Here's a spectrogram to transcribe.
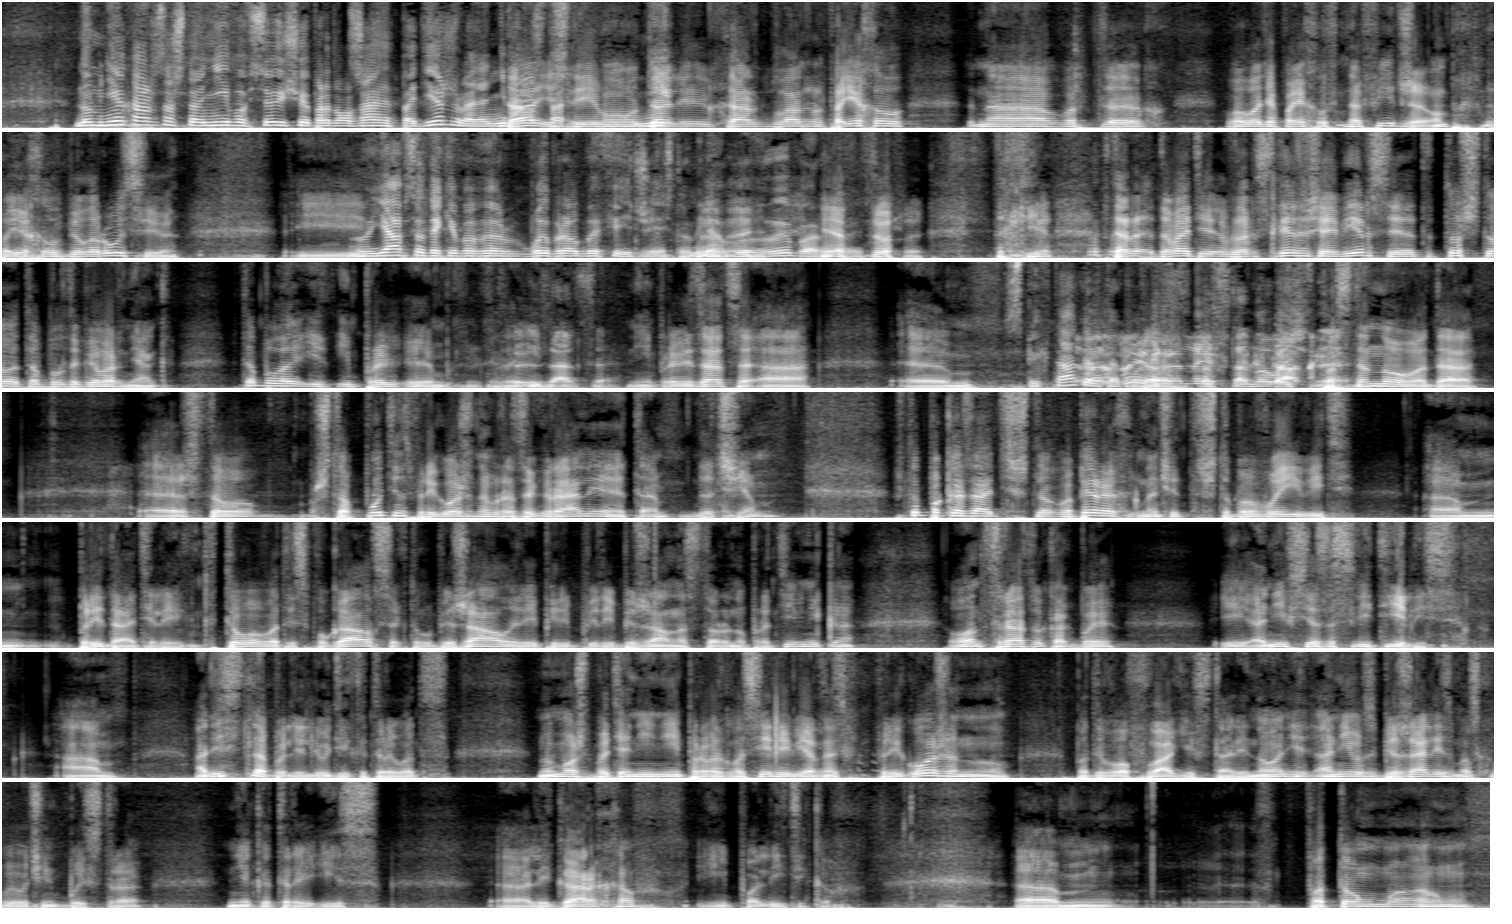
Но мне кажется, что они его все еще и продолжают поддерживать. Они да, если ему не... дали карт бланш, он поехал на вот э, Володя поехал на Фиджи, он поехал в Белоруссию. И... Ну, я все-таки бы выбрал бы Фиджи, если у меня был выбор. Я тоже. Вторая, давайте, следующая версия, это то, что это был договорняк. Это была импров... Эм, импровизация. Не импровизация, а... Эм... Спектакль такой? Да, постановочная. Постанова, да. Э, что, что Путин с Пригожиным разыграли это. Зачем? Чтобы показать, что, во-первых, значит, чтобы выявить эм, предателей. Кто вот испугался, кто убежал или перебежал на сторону противника, он сразу как бы... И они все засветились. А а действительно были люди, которые вот, ну, может быть, они не провозгласили верность Пригожину, под его флаги стали, но они, они сбежали из Москвы очень быстро, некоторые из олигархов и политиков. Эм, потом, эм,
